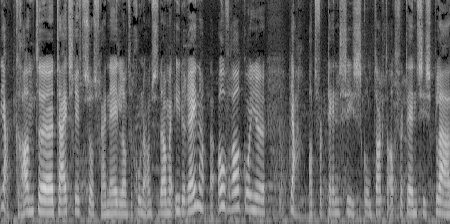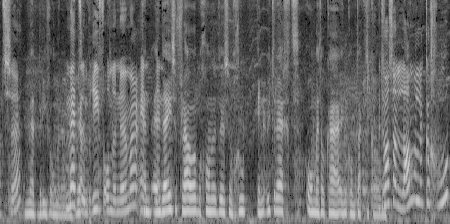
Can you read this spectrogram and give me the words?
ja, kranten, tijdschriften zoals Vrij Nederland en Groene Amsterdam. Maar iedereen, overal kon je ja, advertenties, contactadvertenties plaatsen. Met brief onder nummer. Met een brief onder nummer. En, en, en, deze vrouwen begonnen dus een groep in Utrecht om met elkaar in contact te komen. Het was een landelijke groep.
